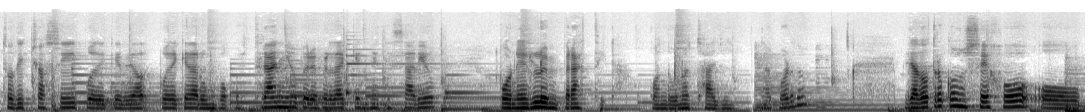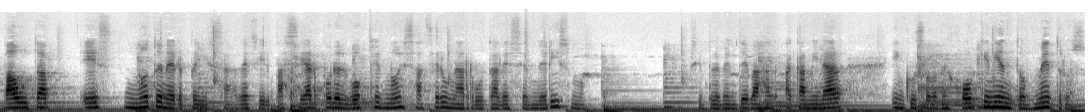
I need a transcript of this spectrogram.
esto dicho así puede quedar, puede quedar un poco extraño, pero es verdad que es necesario ponerlo en práctica cuando uno está allí, ¿de acuerdo? Mirad, otro consejo o pauta es no tener prisa, es decir, pasear por el bosque no es hacer una ruta de senderismo. Simplemente vas a, caminar incluso a lo mejor 500 metros.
